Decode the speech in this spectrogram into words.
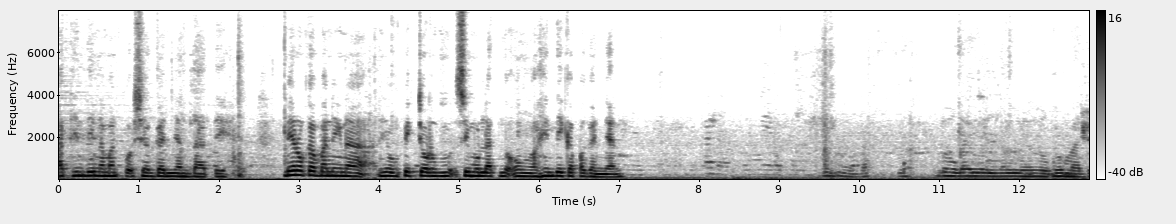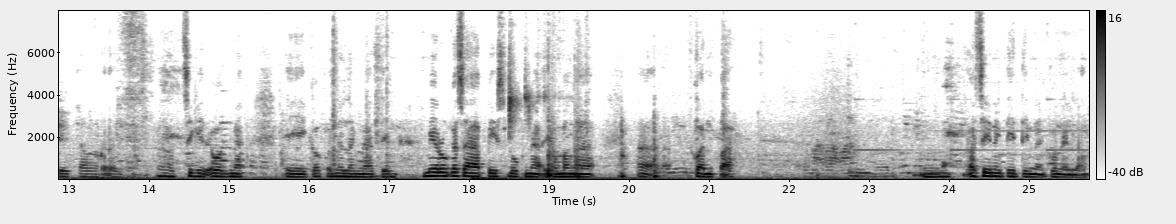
at hindi naman po siya ganyan dati. Meron ka ba ning na yung picture simulat noong ah, hindi ka pa ganyan? Yung ganyan lang yung gumadita ako. Ah, sige, wag na. Eh, koko na lang natin. Meron ka sa Facebook na yung mga uh, kwan pa. Mm. Kasi nagtitingnan ko na lang.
